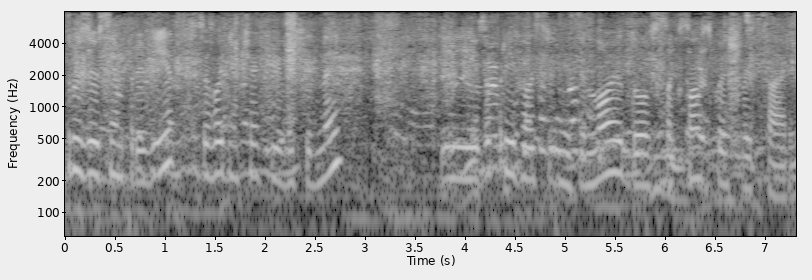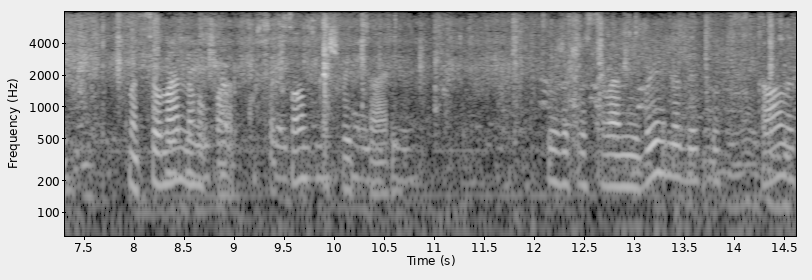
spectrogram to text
Друзі, усім привіт! Сьогодні в Чехії вихідний. І ви приїхали сьогодні зі мною до Саксонської Швейцарії, національного парку Саксонська Швейцарія. Дуже красивенні вигляди, тут скали,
